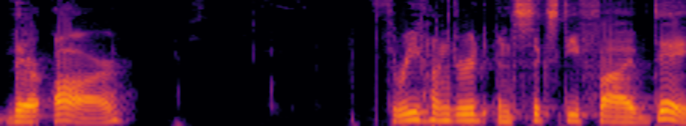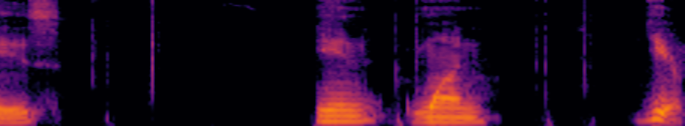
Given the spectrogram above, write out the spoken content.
there are 365 days in one year.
